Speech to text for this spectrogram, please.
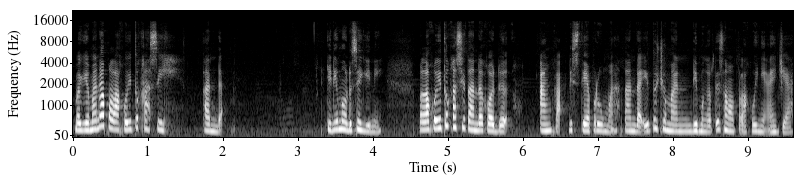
bagaimana pelaku itu kasih tanda. Jadi modusnya gini, pelaku itu kasih tanda kode angka di setiap rumah. Tanda itu cuman dimengerti sama pelakunya aja.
